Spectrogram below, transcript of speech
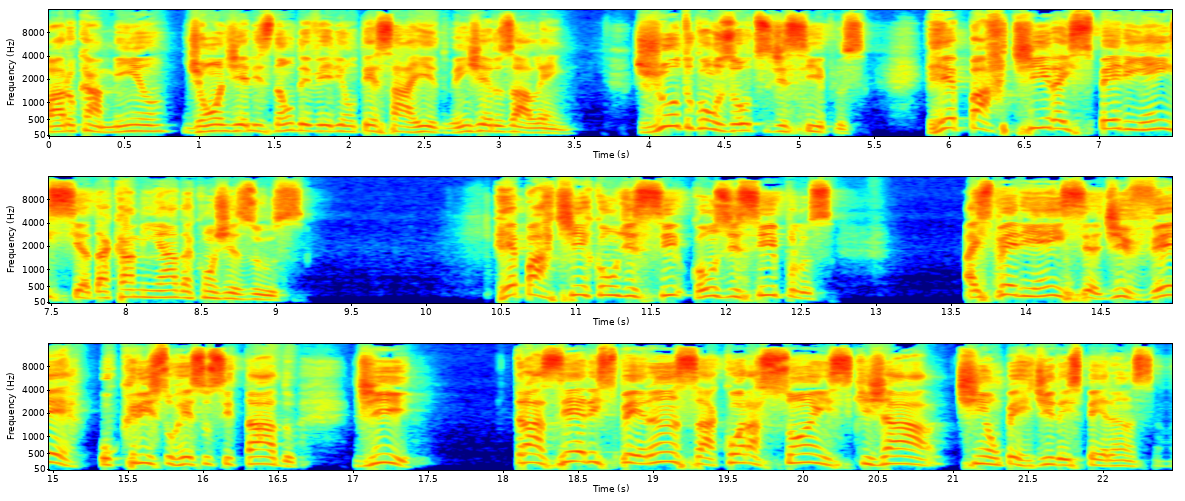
para o caminho de onde eles não deveriam ter saído, em Jerusalém, junto com os outros discípulos, repartir a experiência da caminhada com Jesus. Repartir com os discípulos a experiência de ver o Cristo ressuscitado, de trazer esperança a corações que já tinham perdido a esperança.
